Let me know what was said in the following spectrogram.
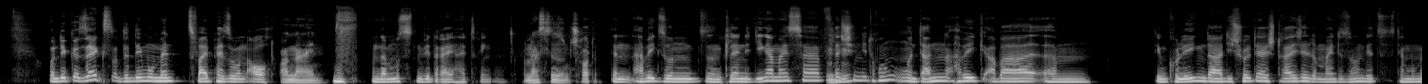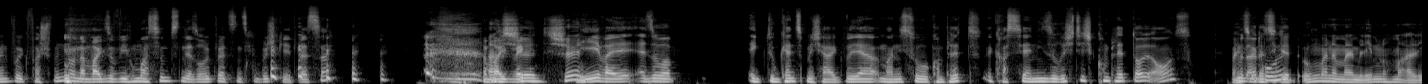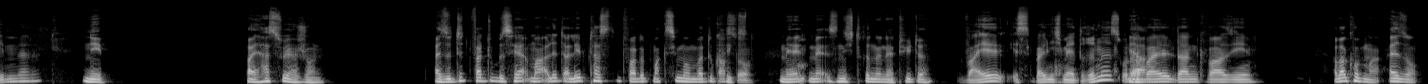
Und dicke sechs und in dem Moment zwei Personen auch. Oh nein. Und dann mussten wir drei halt trinken. Und hast du so einen Shot. Dann habe ich so ein, so ein kleines Jägermeisterfläschchen getrunken und dann habe ich aber ähm, dem Kollegen da die Schulter gestreichelt und meinte so, und jetzt ist der Moment, wo ich verschwinde. Und dann war ich so wie Homer Simpson, der so rückwärts ins Gebüsch geht, weißt du? Dann war Ach, ich weg. schön, schön. Nee, weil, also, ich, du kennst mich ja, ich will ja immer nicht so komplett, ich raste ja nie so richtig komplett doll aus. Meinst du, dass ich Alkohol? das irgendwann in meinem Leben nochmal erleben werde? Nee. Weil hast du ja schon. Also, das, was du bisher immer alles erlebt hast, das war das Maximum, was du Ach kriegst. so. Mehr, mehr ist nicht drin in der Tüte. Weil, ist, weil nicht mehr drin ist oder Ja. weil dann quasi. Aber guck mal, also,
